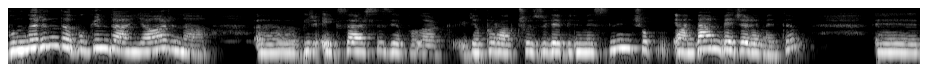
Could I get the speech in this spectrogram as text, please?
Bunların da bugünden yarına e, bir egzersiz yaparak yaparak çözülebilmesinin çok yani ben beceremedim. E,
